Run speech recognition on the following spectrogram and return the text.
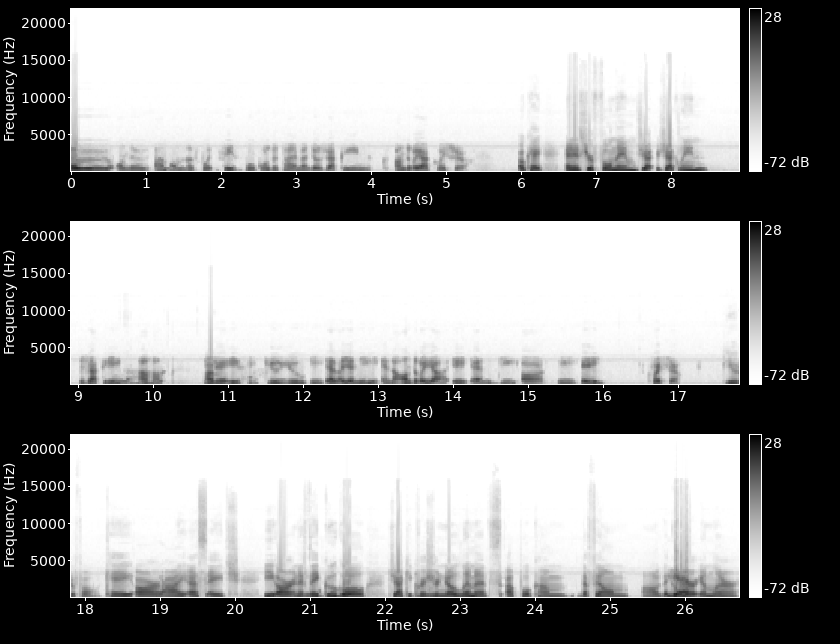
Uh, on the, I'm on the fa- Facebook all the time under Jacqueline Andrea Krisher. Okay. And it's your full name, ja- Jacqueline? Jacqueline, uh-huh. Um, J A C Q U E L I N E and Andrea A N D R E A Krisher. Beautiful. K R I S H E R. And if they Google Jackie Mm-hmm. Krisher, No Limits, up will come the film uh, that Yes. Claire Imler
